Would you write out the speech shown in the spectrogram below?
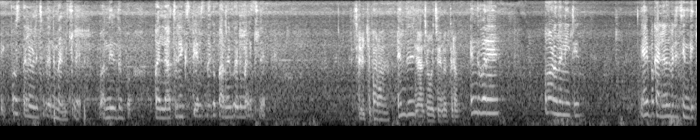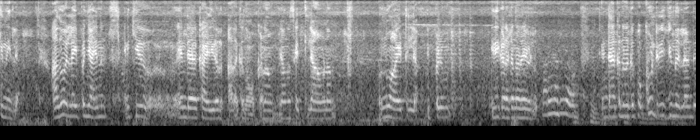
ബിഗ് ബോസ് തല വിളിച്ചപ്പോ തന്നെ മനസ്സിലായി. വന്നിരുന്നപ്പോ വല്ലാത്തൊരു എക്സ്പീരിയൻസ് എന്നൊക്കെ പറഞ്ഞപ്പോ മനസ്സിലായി. ശരിക്കും പറ. എന്ത്? ഞാൻ ചോദിച്ചതിന് ഉത്തരം. എന്ത് പറയാ? ഞാൻ ഇപ്പൊ കല്യാണത്തെ പറ്റി ചിന്തിക്കുന്നില്ല. അതുമല്ല ഇപ്പൊ ഞാൻ എനിക്ക് എന്റെ കരിയർ അതൊക്കെ നോക്കണം. ഞാൻ സെറ്റിൽ ആവണം. ഒന്നും ആയിട്ടില്ല. ഇപ്പോഴും ഇനി കിടക്കുന്നതേ ഉള്ളൂ. ഉണ്ടാക്കുന്നതൊക്കെ പൊക്കോണ്ടിരിക്കുന്നല്ലാണ്ട്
